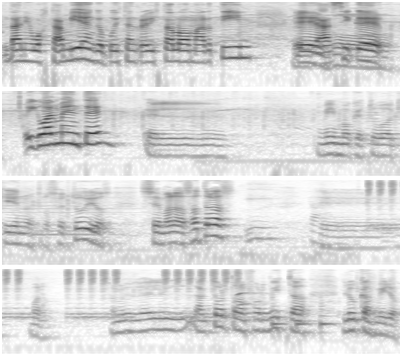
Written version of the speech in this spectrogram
Dani, vos también, que pudiste entrevistarlo a Martín. Eh, así que, igualmente, El mismo que estuvo aquí en nuestros estudios semanas atrás. eh, bueno, el, el actor transformista Lucas Miró.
